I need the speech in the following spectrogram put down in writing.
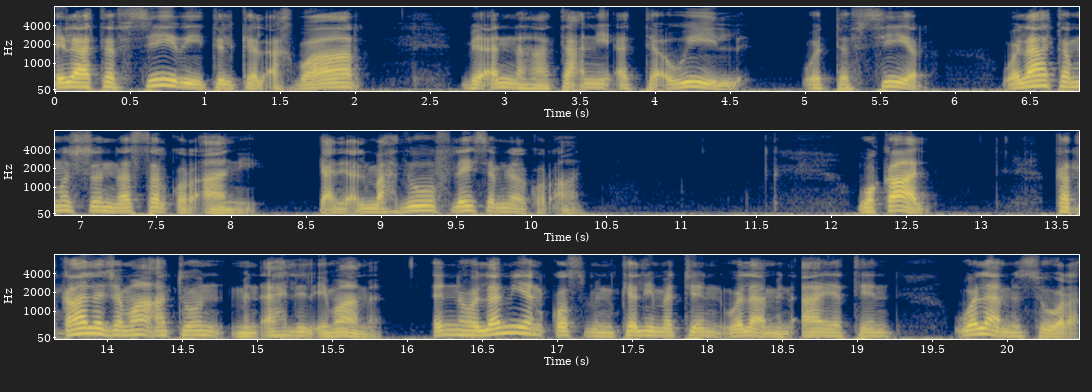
إلى تفسير تلك الأخبار بأنها تعني التأويل والتفسير ولا تمس النص القرآني يعني المحذوف ليس من القرآن. وقال قد قال جماعة من أهل الإمامة إنه لم ينقص من كلمة ولا من آية ولا من سورة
